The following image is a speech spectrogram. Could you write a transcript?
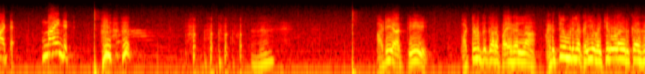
மாட்ட. மைண்ட் இட் அடியாத்தி பட்டணத்துக்கார பயகெல்லாம் அடுத்த முடியல கைய வைக்கிறவளா இருக்காக?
